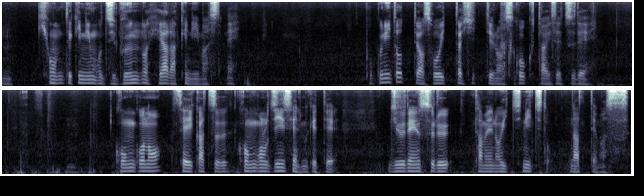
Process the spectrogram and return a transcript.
うん、基本的にもう自分の部屋だけにいましたね。僕にとってはそういった日っていうのはすごく大切で、うん、今後の生活今後の人生に向けて充電するための一日となってます。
